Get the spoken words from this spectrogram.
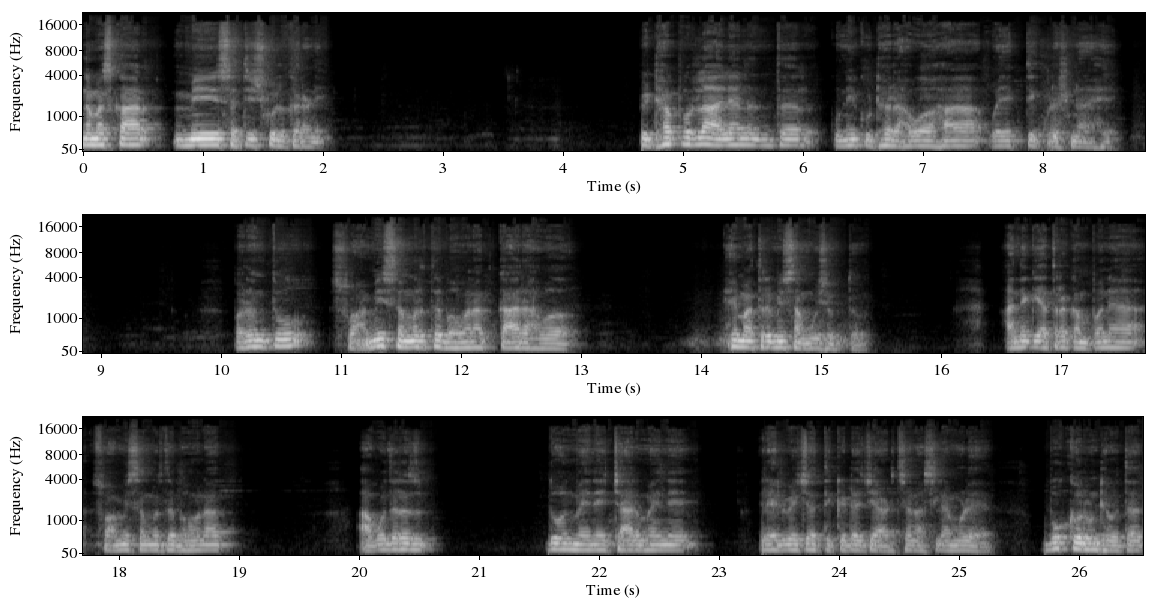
नमस्कार मी सतीश कुलकर्णी. पिठापूरला आल्यानंतर कुणी कुठं राहावं हा वैयक्तिक प्रश्न आहे. परंतु स्वामी समर्थ भवनात का राहावं हे मात्र मी सांगू शकतो. अनेक यात्रा कंपन्या स्वामी समर्थ भवनात अगोदरच दोन महिने चार महिने रेल्वेच्या तिकिटाची अडचण असल्यामुळे बुक करून ठेवतात.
